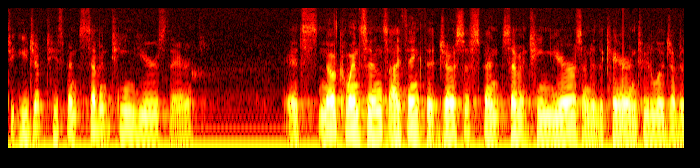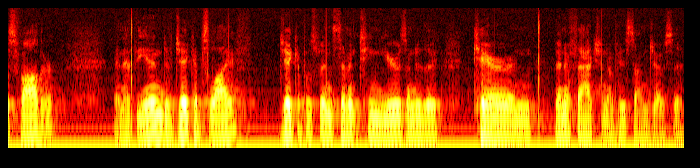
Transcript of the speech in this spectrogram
to Egypt. He spent 17 years there. It's no coincidence, I think, that Joseph spent 17 years under the care and tutelage of his father. And at the end of Jacob's life, Jacob will spend 17 years under the care and benefaction of his son Joseph.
